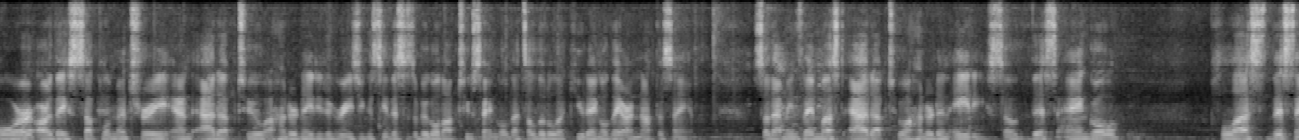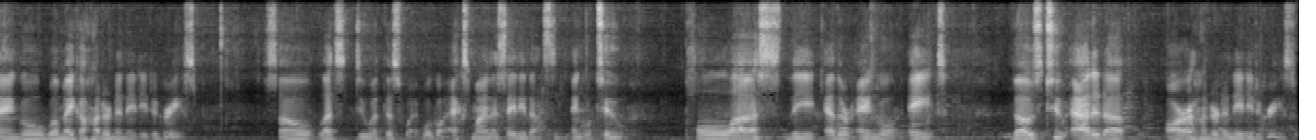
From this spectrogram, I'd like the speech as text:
Or are they supplementary and add up to 180 degrees? You can see this is a big old obtuse angle. That's a little acute angle. They are not the same. So that means they must add up to 180. So this angle plus this angle will make 180 degrees. So let's do it this way. We'll go x minus 80, that's angle 2, plus the other angle 8. Those two added up are 180 degrees.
